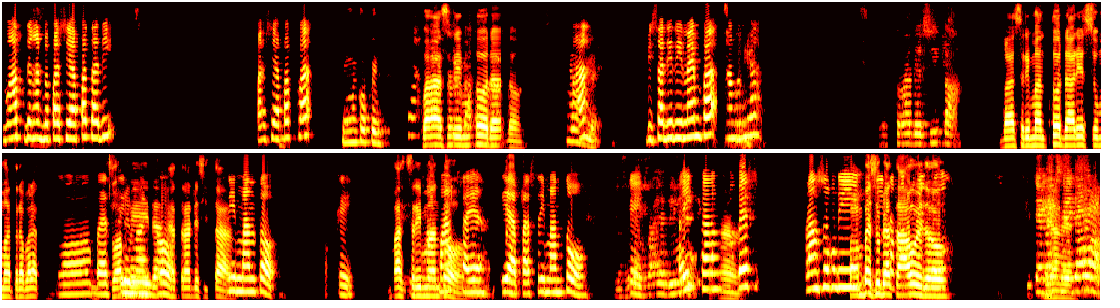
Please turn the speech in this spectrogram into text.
Maaf dengan Bapak siapa tadi? Pak siapa Pak? Yang kopi. Bas Rimanto ada tuh. Ah, bisa di rename Pak namanya? Tradisita. Bas Rimanto dari Sumatera Barat. Oh, Bas Suami dan Tradisita. Rimanto. Oke. Bas Maaf Rimanto. saya. Iya, Pak Rimanto. Oke. Saya di Baik, Kang Nah. Bes langsung di Pambes sudah di- tahu itu. Kita Ya, saya jawab.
